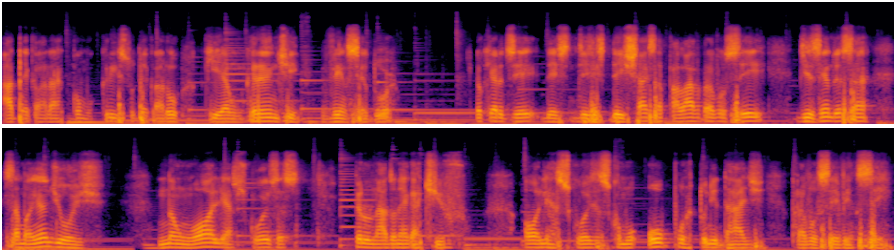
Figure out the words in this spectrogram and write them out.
a declarar como Cristo declarou que é um grande vencedor eu quero dizer, deixar essa palavra para você, dizendo essa, essa manhã de hoje. Não olhe as coisas pelo lado negativo. Olhe as coisas como oportunidade para você vencer.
